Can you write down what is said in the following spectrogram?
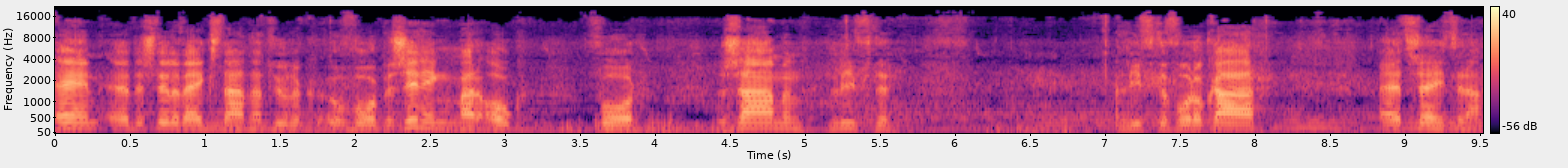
En de stille week staat natuurlijk voor bezinning, maar ook voor samen liefde. Voor elkaar, et cetera.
